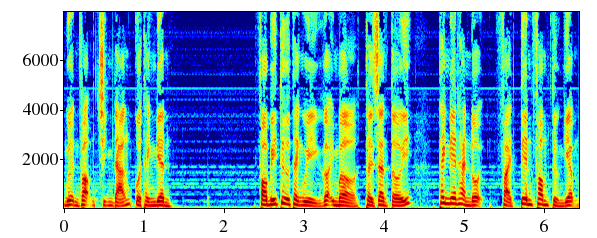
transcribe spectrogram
nguyện vọng chính đáng của thanh niên. Phó Bí thư Thành ủy gợi mở thời gian tới, thanh niên Hà Nội phải tiên phong thử nghiệm,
